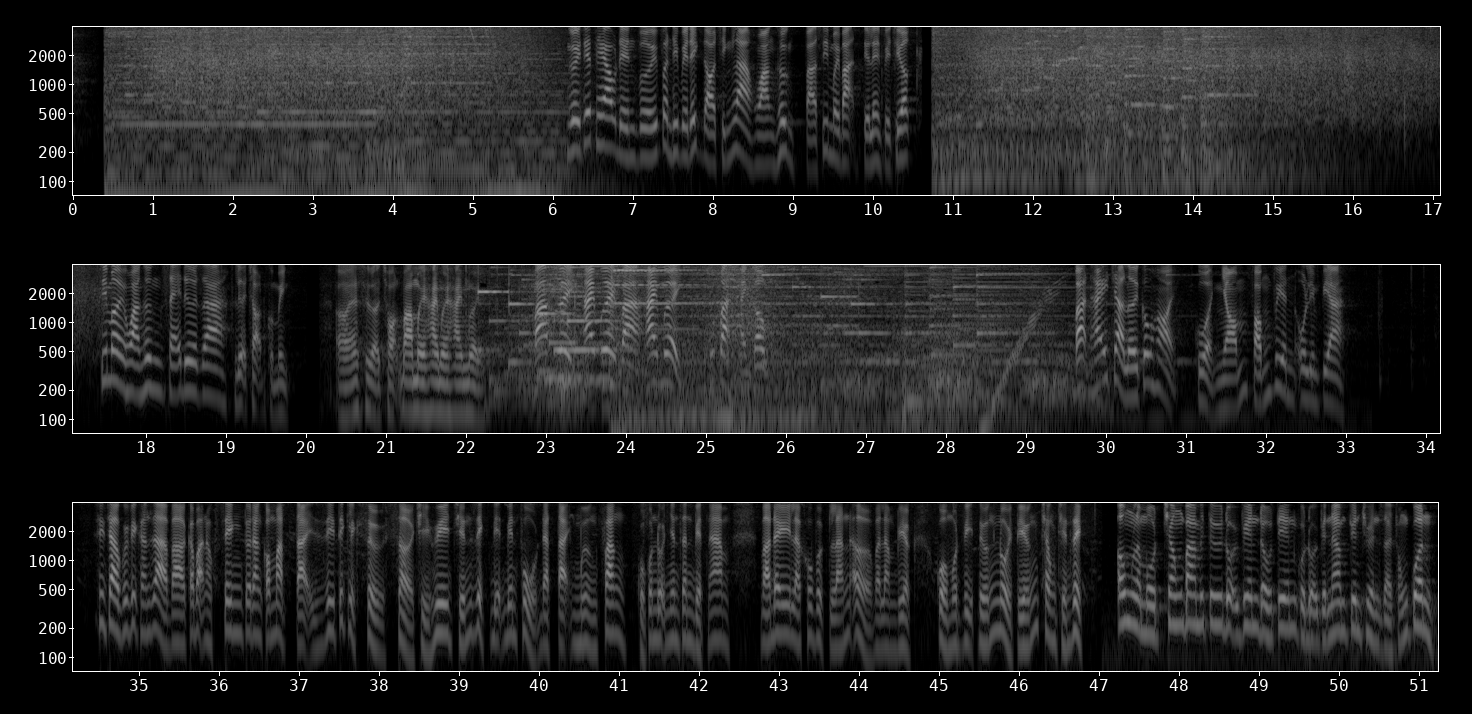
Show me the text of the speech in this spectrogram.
Người tiếp theo đến với phần thi về đích đó chính là Hoàng Hưng và xin mời bạn tiến lên phía trước. Xin mời Hoàng Hưng sẽ đưa ra lựa chọn của mình. Ờ, em xin lựa chọn 30, 20, 20. 30, 20 và 20. Chúc bạn thành công. Bạn hãy trả lời câu hỏi của nhóm phóng viên Olympia. Xin chào quý vị khán giả và các bạn học sinh. Tôi đang có mặt tại di tích lịch sử Sở Chỉ huy Chiến dịch Điện Biên Phủ đặt tại Mường Phăng của Quân đội Nhân dân Việt Nam. Và đây là khu vực lán ở và làm việc của một vị tướng nổi tiếng trong chiến dịch. Ông là một trong 34 đội viên đầu tiên của đội Việt Nam tuyên truyền giải phóng quân.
